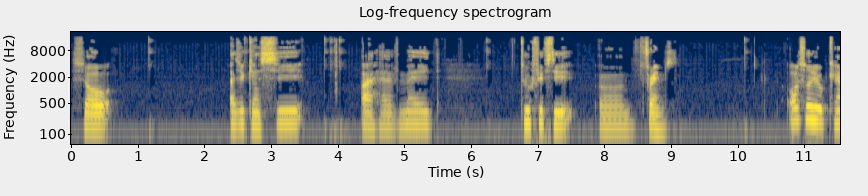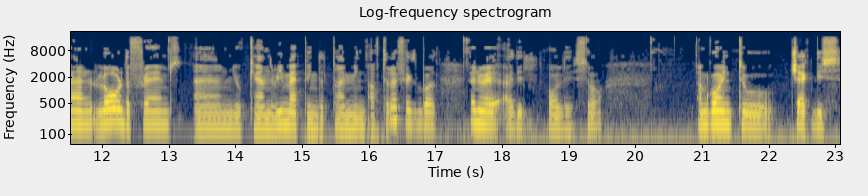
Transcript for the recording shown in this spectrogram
So as you can see I have made 250 um, frames. Also you can lower the frames and you can remapping the time in After Effects but anyway I did all this. So I'm going to check this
